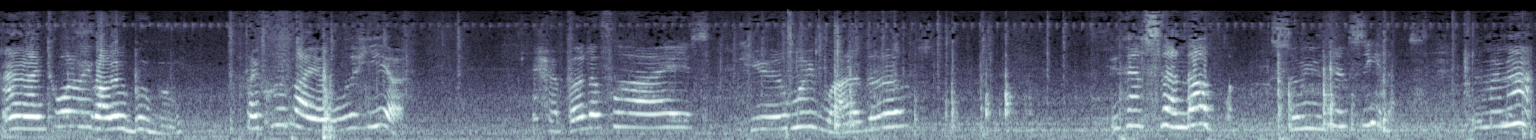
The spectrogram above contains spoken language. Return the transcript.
And I totally got a boo boo. My crib over here. I have butterflies. Here my brothers. You can stand up so you can see this. In my map,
